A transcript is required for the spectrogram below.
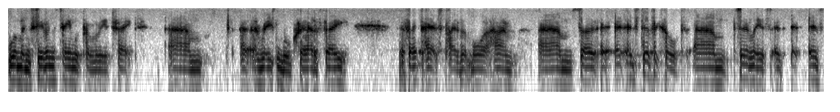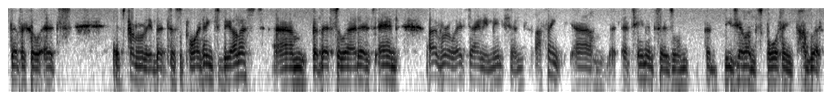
women's sevens team would probably attract um, a, a, reasonable crowd if they if they perhaps played a bit more at home. Um, so it, it's difficult. Um, certainly, it's, it, it's difficult. It's it's probably a bit disappointing, to be honest, um, but that's the way it is. And overall, as Jamie mentioned, I think um, attendances on the New Zealand sporting public,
